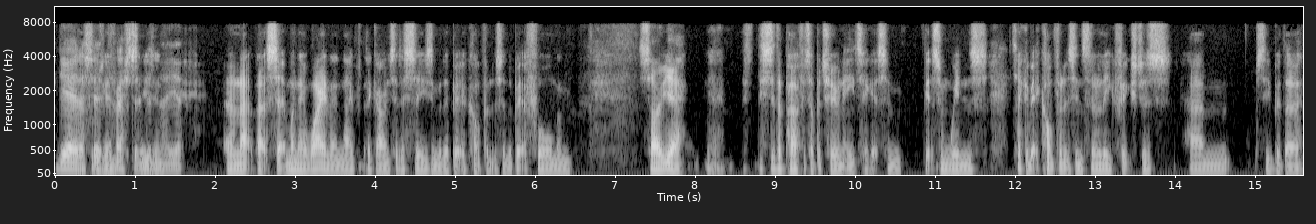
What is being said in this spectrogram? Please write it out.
Yeah, that's it. Preston, didn't they? Yeah. And that, that set them on their way, and then they they go into the season with a bit of confidence and a bit of form, and so yeah, yeah, this is the perfect opportunity to get some get some wins, take a bit of confidence into the league fixtures. Um, obviously with the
